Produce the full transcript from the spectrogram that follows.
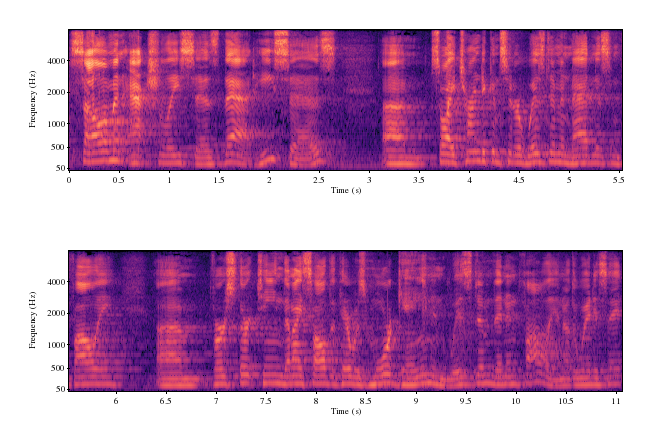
Solomon actually says that. He says, um, So I turn to consider wisdom and madness and folly. Um, verse 13, then I saw that there was more gain in wisdom than in folly. Another way to say it,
